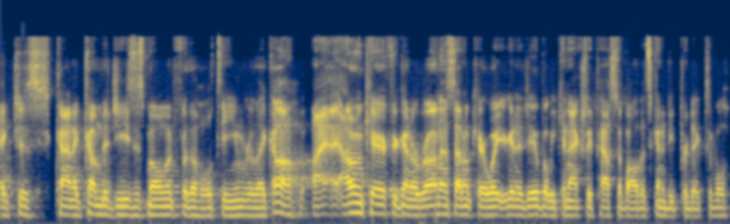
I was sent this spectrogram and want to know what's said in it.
like just kind of come to Jesus moment for the whole team. We're like, oh, I, I don't care if you're going to run us. I don't care what you're going to do, but we can actually pass the ball that's going to be predictable.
